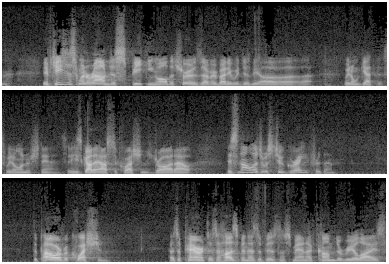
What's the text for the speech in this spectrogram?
if Jesus went around just speaking all the truths, everybody would just be, oh, oh, oh, oh. we don't get this. We don't understand. So he's got to ask the questions, draw it out. His knowledge was too great for them. The power of a question. As a parent, as a husband, as a businessman, I've come to realize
